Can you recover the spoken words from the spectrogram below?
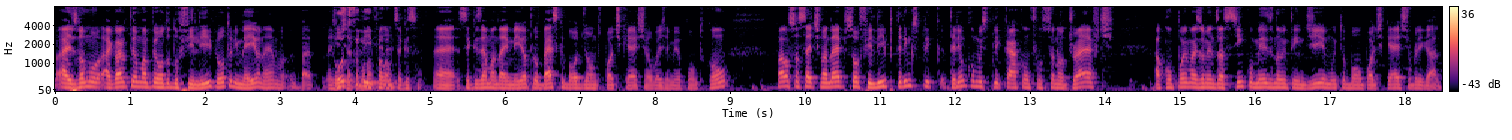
Mas vamos. Agora tem uma pergunta do Felipe, outro e-mail, né? A gente Outro acabou Felipe, não falando. né? Se, quiser, é, se quiser mandar e-mail é pro basketballjonespodcast.gmail.com. Fala sua sete Van Depp, sou o Felipe. Teriam, explica- teriam como explicar como funciona o draft? Acompanho mais ou menos há cinco meses não entendi. Muito bom o podcast, obrigado.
